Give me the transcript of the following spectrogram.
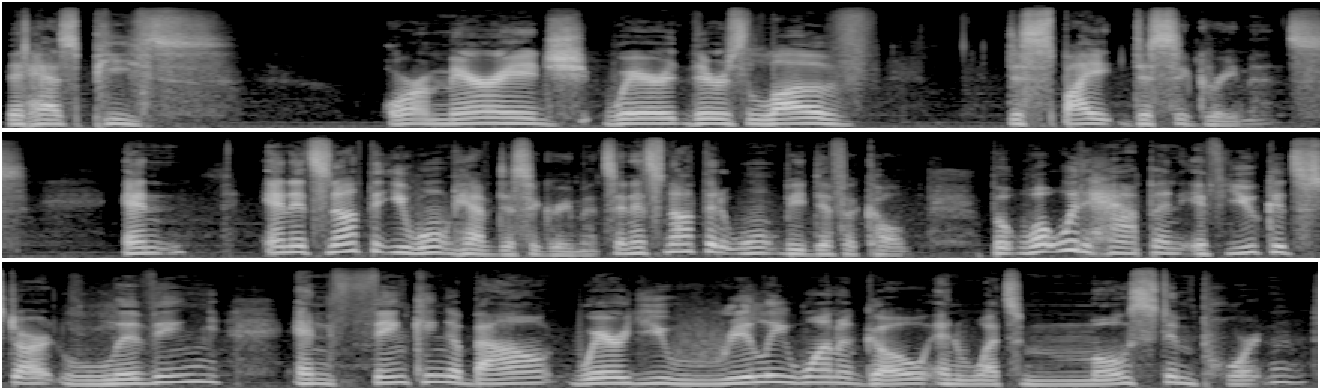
that has peace, or a marriage where there's love despite disagreements. And, and it's not that you won't have disagreements, and it's not that it won't be difficult, but what would happen if you could start living and thinking about where you really want to go and what's most important?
